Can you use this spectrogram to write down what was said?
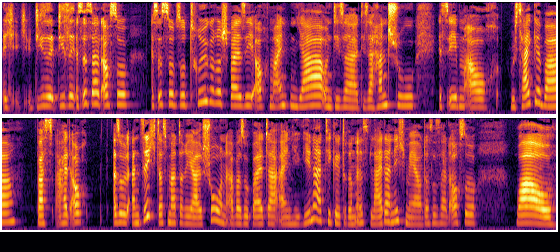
ich, diese, diese. Es ist halt auch so, es ist so, so trügerisch, weil sie auch meinten, ja, und dieser, dieser Handschuh ist eben auch recycelbar, was halt auch, also an sich das Material schon, aber sobald da ein Hygieneartikel drin ist, leider nicht mehr. Und das ist halt auch so, wow,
